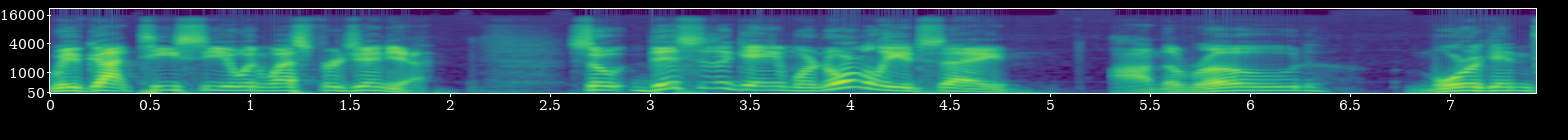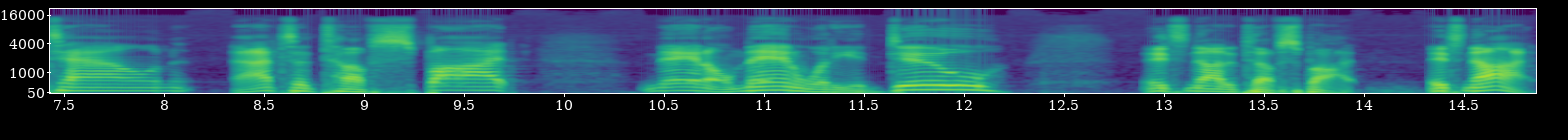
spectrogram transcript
we've got TCU in West Virginia. So this is a game where normally you'd say, on the road, Morgantown. That's a tough spot. Man, oh man, what do you do? It's not a tough spot. It's not.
